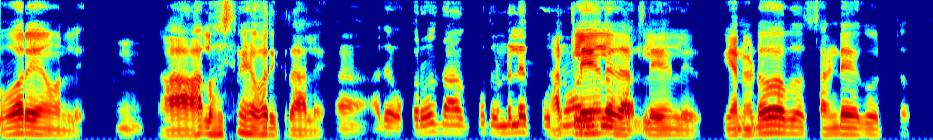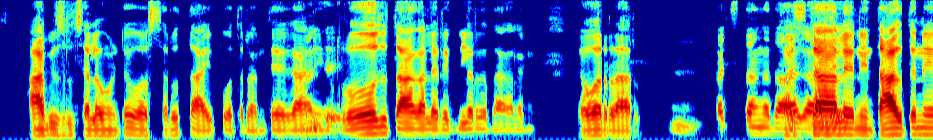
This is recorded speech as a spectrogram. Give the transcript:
ఎవరు ఏమనలే. ఆ ఆలోచన ఎవరికి రాలే. అదే ఒక్క రోజు తాగకపోతే ఉండలేకపోతున్నాం అట్లేం లేదు అట్లేం లేదు. ఎన్నడో సండే ఆఫీసులు సెలవు ఉంటే వస్తారు తాగిపోతారు అంతే కానీ. రోజు తాగాలి రెగ్యులర్గా తాగాలని ఎవరు రారు. ఖచ్చితంగా తాగాలి. నేను తాగుతూనే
